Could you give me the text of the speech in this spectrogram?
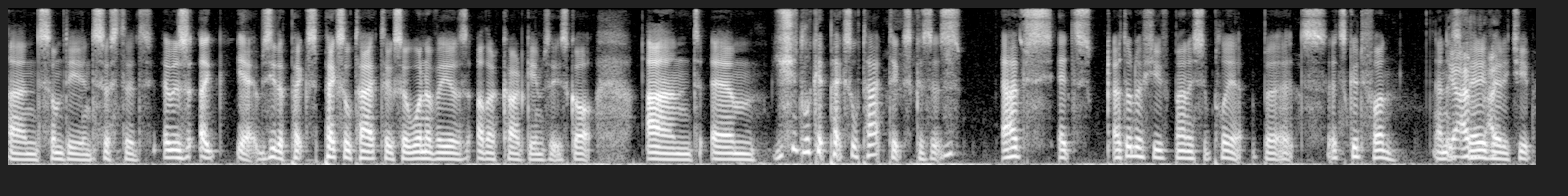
and somebody insisted it was like yeah, it was either Pix, Pixel Tactics or one of his other card games that he's got, and um, you should look at Pixel Tactics because it's I've it's I don't know if you've managed to play it, but it's it's good fun and it's Yeah, very I- very cheap.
